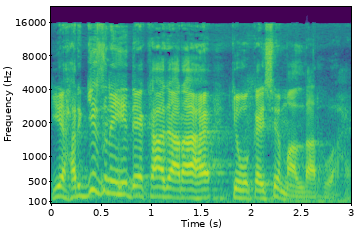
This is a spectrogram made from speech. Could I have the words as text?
یہ ہرگز نہیں دیکھا جا رہا ہے کہ وہ کیسے مالدار ہوا ہے۔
